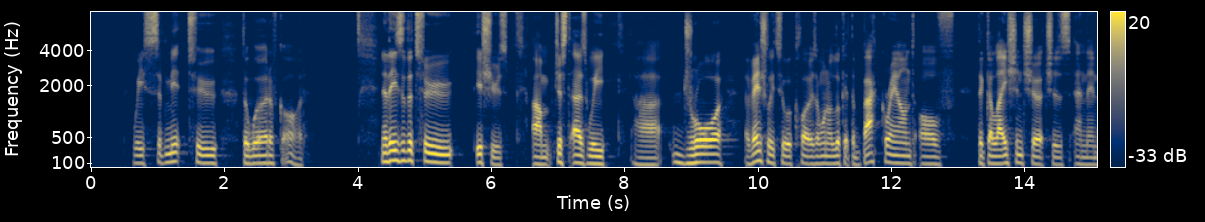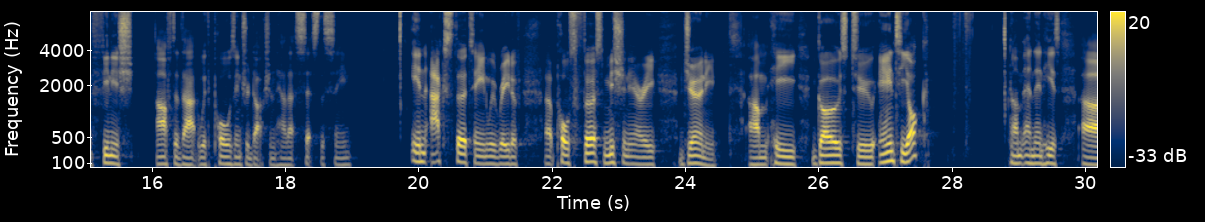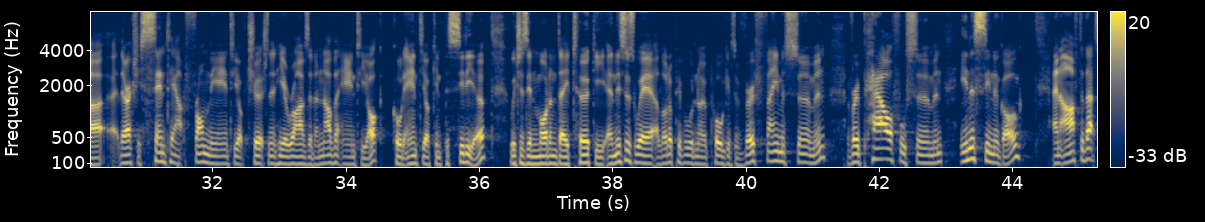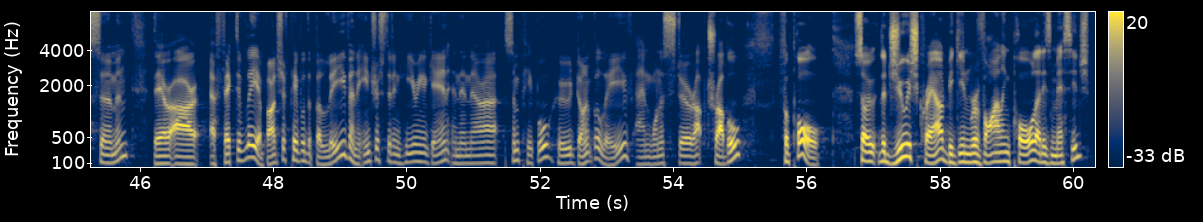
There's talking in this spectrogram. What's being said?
We submit to the word of God. Now, these are the two issues. Um, just as we uh, draw eventually to a close, I want to look at the background of the Galatian churches and then finish after that with Paul's introduction, how that sets the scene. In Acts 13, we read of uh, Paul's first missionary journey. Um, he goes to Antioch, um, and then he is, uh, they're actually sent out from the Antioch church, and then he arrives at another Antioch called Antioch in Pisidia, which is in modern day Turkey. And this is where a lot of people would know Paul gives a very famous sermon, a very powerful sermon in a synagogue. And after that sermon, there are effectively a bunch of people that believe and are interested in hearing again, and then there are some people who don't believe and want to stir up trouble for Paul. So the Jewish crowd begin reviling Paul at his message.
